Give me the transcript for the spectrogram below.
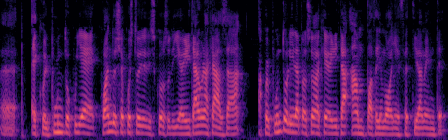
Eh, ecco, il punto qui è, quando c'è questo discorso di ereditare una casa, a quel punto lì la persona che eredita ha un patrimonio effettivamente,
